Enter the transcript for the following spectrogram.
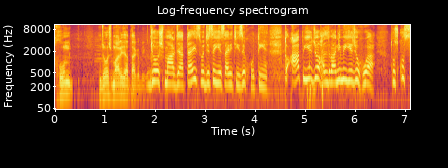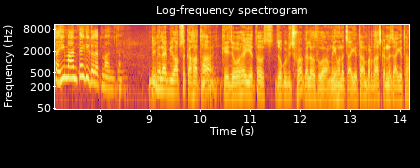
खून जोश मार जाता है कभी कभी जोश मार जाता है इस वजह से ये सारी चीज़ें होती हैं। तो आप ये जो हल्द्वानी में ये जो हुआ तो उसको सही मानते हैं कि गलत मानते हैं? नहीं मैंने अभी आपसे कहा था कि जो है ये तो जो कुछ हुआ गलत हुआ नहीं होना चाहिए था बर्दाश्त करना चाहिए था।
